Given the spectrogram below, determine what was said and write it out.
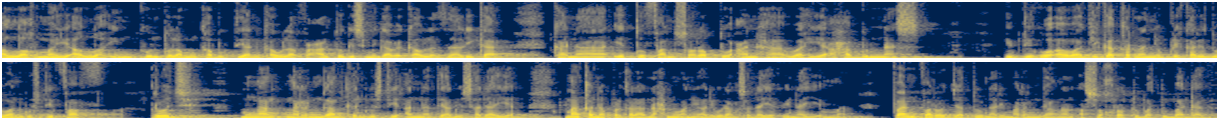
Allahumma ya Allah in kuntu lamun kabuktian kaula fa'altu geus migawe kaula zalika kana itu fansorobtu anha wa hiya ahabun nas. Ibtigha wajika karena nyuplih kariduan Gusti faf ruj. Ngarenggangkan Gusti annati Abu sadaya. Maka na perkara nahnu ani ari urang sadaya fina yma fan farojatu nari marenggangan as-sukhratu batu badag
